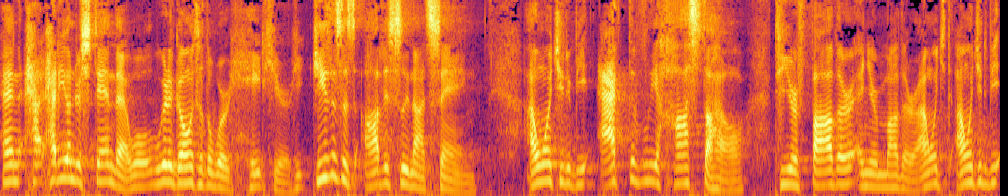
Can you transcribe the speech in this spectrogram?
And how, how do you understand that? Well, we're going to go into the word hate here. He, Jesus is obviously not saying I want you to be actively hostile to your father and your mother. I want, you, I want you to be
